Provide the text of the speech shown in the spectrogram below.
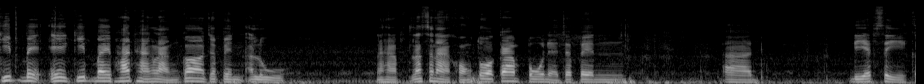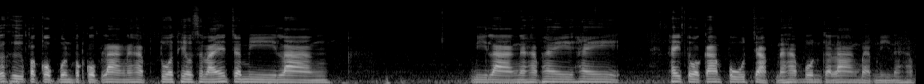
กิฟเบเอกิฟใบพัดทางหลังก็จะเป็นอลูนะครับ ลักษณะของตัวก้ามปูเนี่ยจะเป็นอ่า DFC ก็คือประกบบนประกบล่างนะครับ ตัวเทลสไลด์จะมีราง มีรางนะครับ ให้ให้ให้ตัวก้ามปูจับนะครับ บนกับล่างแบบนี้นะครับ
